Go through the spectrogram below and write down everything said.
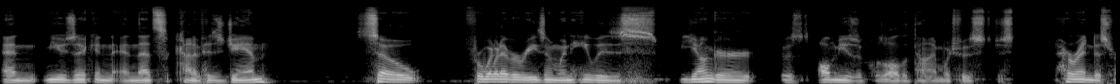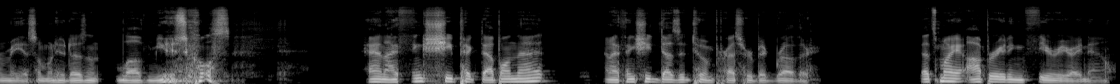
and music, and, and that's kind of his jam. So, for whatever reason, when he was younger, it was all musicals all the time, which was just horrendous for me as someone who doesn't love musicals. And I think she picked up on that, and I think she does it to impress her big brother. That's my operating theory right now.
